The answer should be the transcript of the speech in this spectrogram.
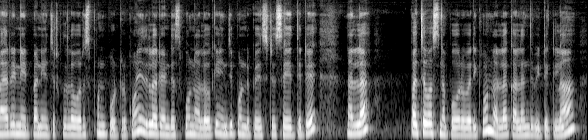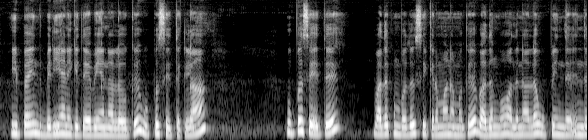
மேரினேட் பண்ணி வச்சுருக்கிறதுல ஒரு ஸ்பூன் போட்டிருக்கோம். இதில் ரெண்டு ஸ்பூன் அளவுக்கு இஞ்சி பூண்டு பேஸ்ட்டு சேர்த்துட்டு நல்லா பச்சை வாசனை போகிற வரைக்கும் நல்லா கலந்து விட்டுக்கலாம். இப்போ இந்த பிரியாணிக்கு தேவையான அளவுக்கு உப்பு சேர்த்துக்கலாம். உப்பு சேர்த்து வதக்கும் போது சீக்கிரமாக நமக்கு வதங்கும். அதனால் உப்பு இந்த இந்த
